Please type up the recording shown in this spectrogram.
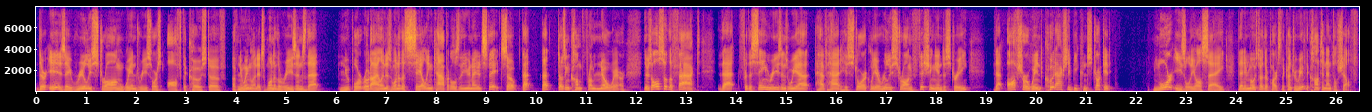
there is a really strong wind resource off the coast of, of New England. It's one of the reasons that Newport, Rhode Island is one of the sailing capitals of the United States. So that that doesn't come from nowhere. There's also the fact that for the same reasons we ha- have had historically a really strong fishing industry, that offshore wind could actually be constructed more easily, I'll say, than in most other parts of the country. We have the continental shelf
